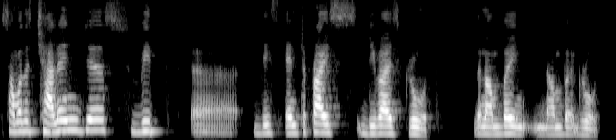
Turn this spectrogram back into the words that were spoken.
some of the challenges with uh, this enterprise device growth, the number number growth.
